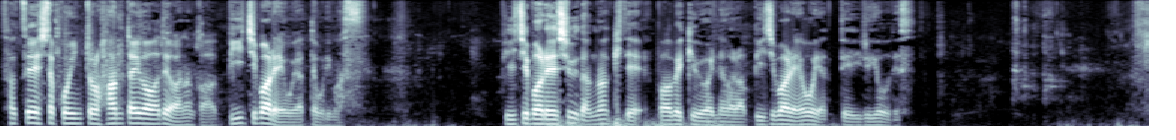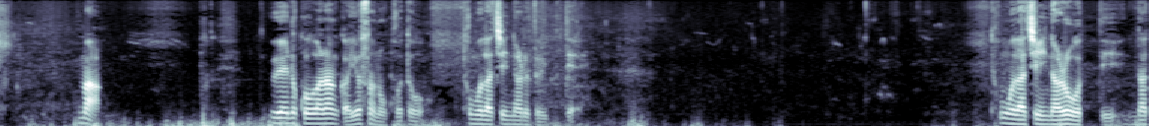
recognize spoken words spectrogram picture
撮影したポイントの反対側ではなんかビーチバレーをやっております。ビーチバレー集団が来てバーベキューをやりながらビーチバレーをやっているようです。まあ、上の子がなんかよその子と友達になると言って、友達になろうってな、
